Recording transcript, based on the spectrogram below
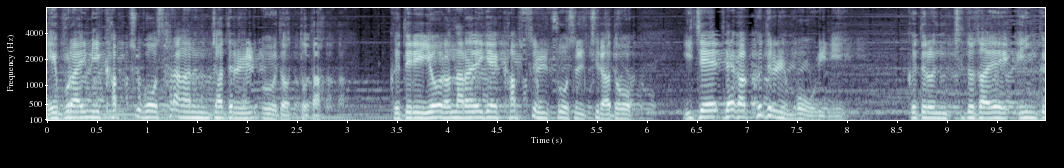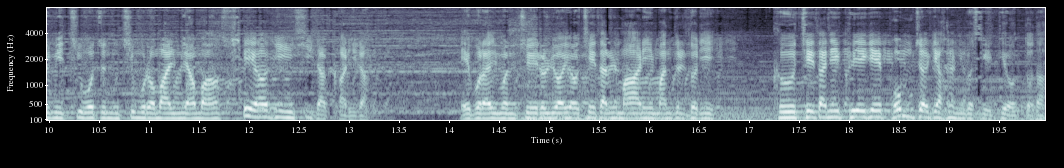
에브라임이 값주고 사랑하는 자들을 얻었도다 그들이 여러 나라에게 값을 주었을지라도 이제 내가 그들을 모으리니 그들은 지도자의 임금이 지워준 짐으로 말미암아 쇠하기 시작하리라. 에브라임은 죄를 위하여 제단을 많이 만들더니 그 제단이 그에게 범죄하게 하는 것이 되었도다.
